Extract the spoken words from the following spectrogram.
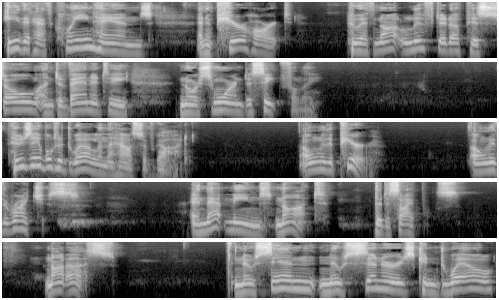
He that hath clean hands and a pure heart, who hath not lifted up his soul unto vanity, nor sworn deceitfully. Who's able to dwell in the house of God? Only the pure, only the righteous. And that means not the disciples, not us. No sin, no sinners can dwell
